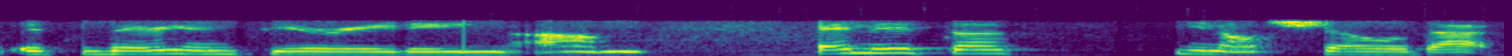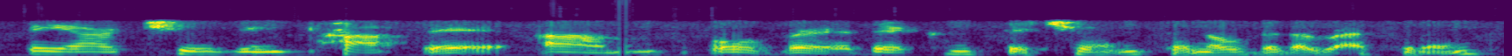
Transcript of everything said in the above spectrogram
it's very infuriating, um, and it does you know show that they are choosing profit um, over their constituents and over the residents.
